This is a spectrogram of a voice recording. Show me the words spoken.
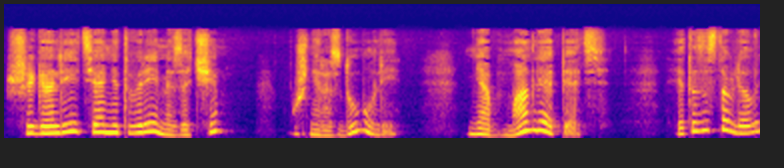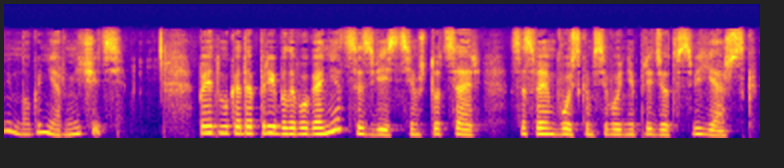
Шигали тянет время, зачем? Уж не раздумал ли? Не обман ли опять? Это заставляло немного нервничать. Поэтому, когда прибыл его гонец с известием, что царь со своим войском сегодня придет в Свияжск,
